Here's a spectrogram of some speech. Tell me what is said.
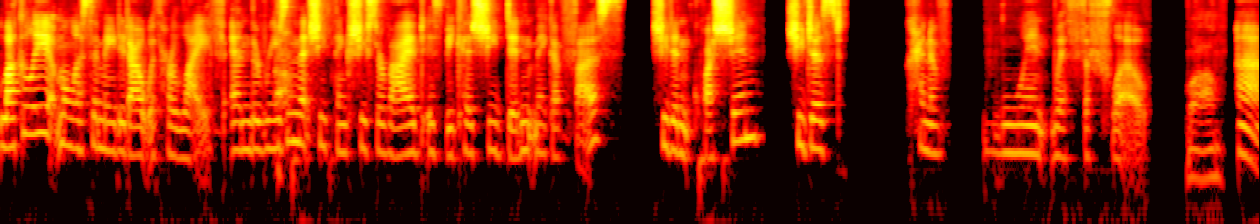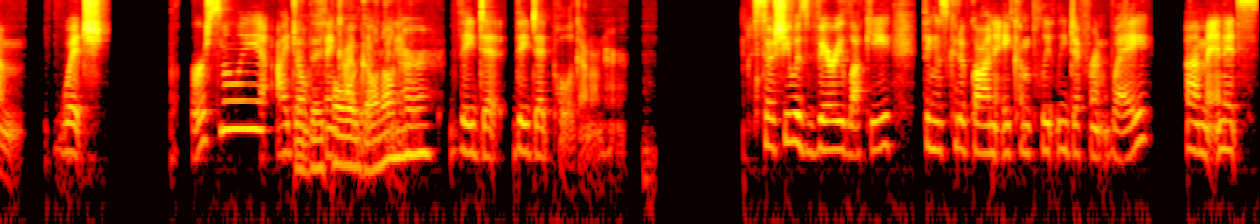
Luckily, Melissa made it out with her life, and the reason that she thinks she survived is because she didn't make a fuss, she didn't question, she just kind of went with the flow. Wow. Um, which personally, I don't Did they think pull I a gun on able- her? They did. They did pull a gun on her. So she was very lucky. Things could have gone a completely different way. Um, and it's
